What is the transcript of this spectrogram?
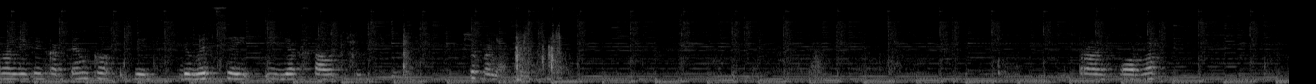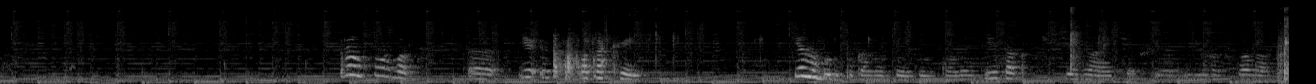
завдяки картинку ди- дивитися і як ставити тут. Все понятно. Трансформер. Трансформер е, є отакий. Я не буду показувати, як він складається. І так всі знають, як його складати.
